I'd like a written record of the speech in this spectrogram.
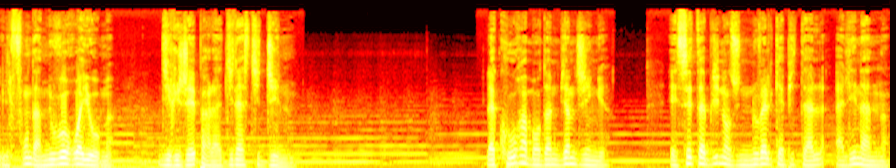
Ils fondent un nouveau royaume, dirigé par la dynastie Jin la cour abandonne Bianjing et s'établit dans une nouvelle capitale, à Linan.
